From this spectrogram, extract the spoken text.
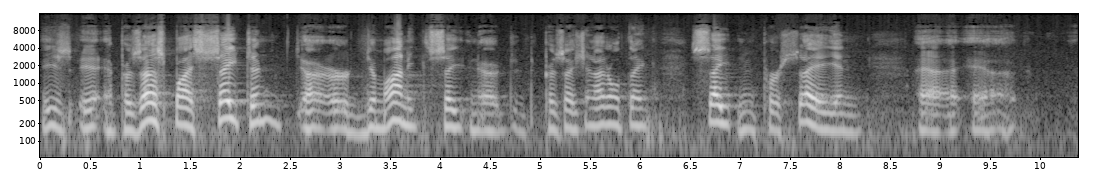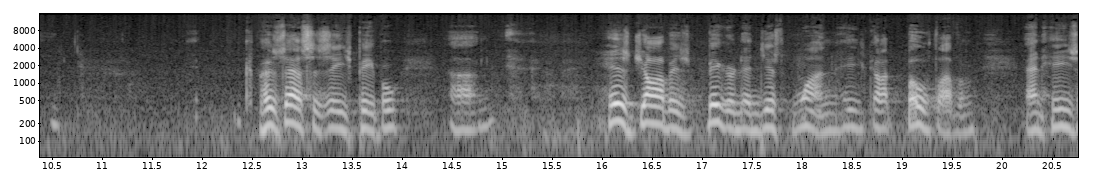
He's eh, possessed by Satan uh, or demonic Satan uh, possession. I don't think Satan per se in, uh, uh possesses these people. Um, his job is bigger than just one. He's got both of them, and he's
